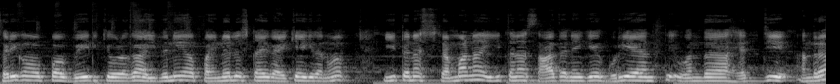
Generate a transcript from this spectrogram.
ಸರಿಗಮಪ್ಪ ವೇದಿಕೆ ಒಳಗೆ ಫೈನಲಿಸ್ಟಾಗಿ ಫೈನಲಿಸ್ಟ್ ಆಗಿ ಆಯ್ಕೆಯಾಗಿದ್ದಾನು ಈತನ ಶ್ರಮನ ಈತನ ಸಾಧನೆಗೆ ಗುರಿ ಅಂತ ಒಂದು ಹೆಜ್ಜೆ ಅಂದ್ರೆ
